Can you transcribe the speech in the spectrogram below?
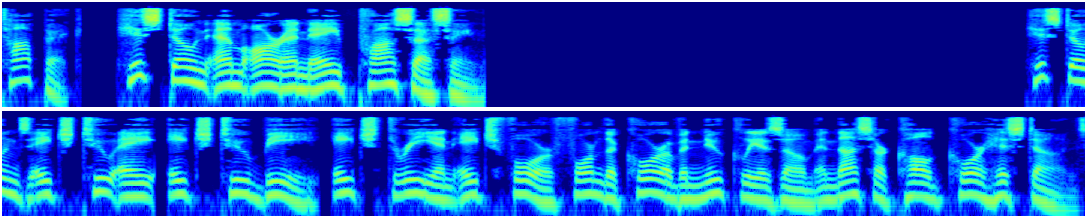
Histone mRNA processing Histones H2A, H2B, H3 and H4 form the core of a nucleosome and thus are called core histones.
